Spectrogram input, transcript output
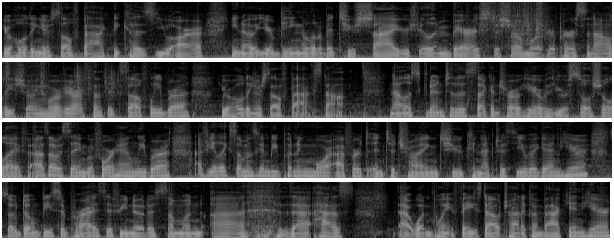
You're holding yourself back because you are you know you're being a little bit too shy. You feel embarrassed to show more of your personality showing more of your authentic self libra. You're holding yourself back. Stop. Now let's get into the second row here with your social life. As i was saying beforehand libra i feel like someone's going to be putting more effort into trying to connect with you again here. So don't be surprised if you notice someone uh, that has at one point phased out, try to come back in here.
